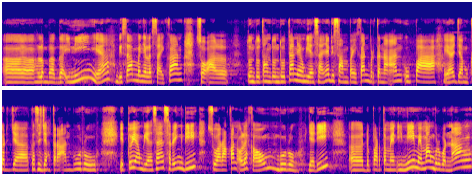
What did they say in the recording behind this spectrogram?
uh, lembaga ini ya bisa menyelesaikan soal tuntutan-tuntutan yang biasanya disampaikan berkenaan upah ya jam kerja kesejahteraan buruh itu yang biasanya sering disuarakan oleh kaum buruh. Jadi eh, departemen ini memang berwenang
